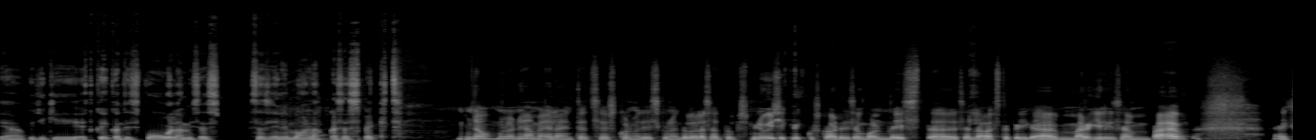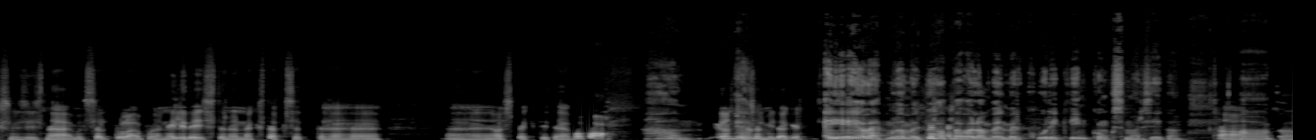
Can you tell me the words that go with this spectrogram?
ja kuidagi, et kõik on sellises voolamises. see on selline mahlakas aspekt noh, mul on hea meel ainult, et see just kolmeteistkümnenda peale satub, sest minu isiklikus kaardis on kolmteist äh, selle aasta kõige märgilisem päev. Eks me siis näe, mis sealt tuleb. neliteist on õnneks täpsete äh, äh, aspektide vaba. või on sul seal midagi? ei, ei ole, mul on veel pühapäeval on veel Merkuuri kvinkunks Marsiga. aga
